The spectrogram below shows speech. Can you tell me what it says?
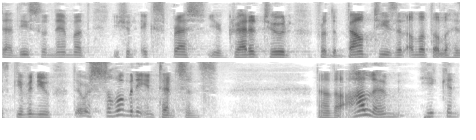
That these nemat, you should express your gratitude for the bounties that Allah Ta'ala has given you. There were so many intentions. Now the alim, he can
